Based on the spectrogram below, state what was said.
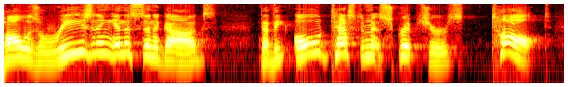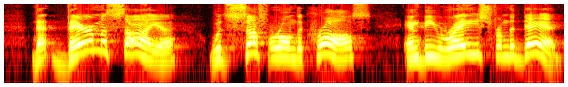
Paul was reasoning in the synagogues that the Old Testament scriptures taught that their Messiah would suffer on the cross and be raised from the dead.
